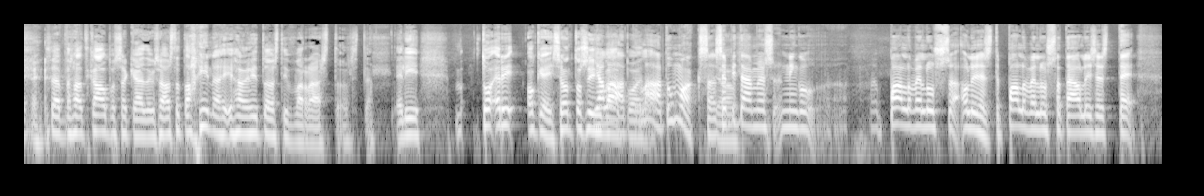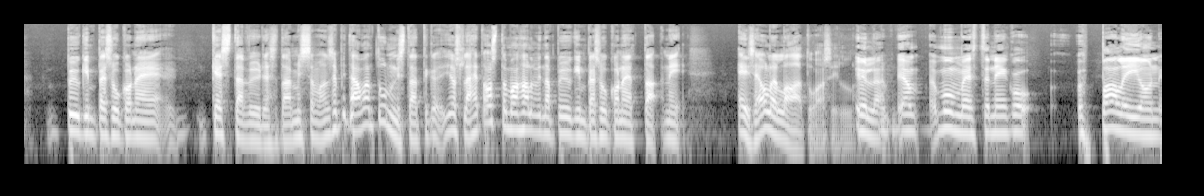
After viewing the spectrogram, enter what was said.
sä saat kaupassa käytä, kun sä ostat aina ihan hitosti varastoon sitä. Eli to eri, okei, se on tosi ja hyvä laatu, pointti. laatu maksaa. Se Joo. pitää myös niin kuin, palvelussa, oli se sitten palvelussa tai oli se sitten pyykinpesukoneen kestävyydessä tai missä vaan. Se pitää vaan tunnistaa, että jos lähdet ostamaan halvinta pyykinpesukonetta, niin ei se ole laatua silloin. Kyllä, ja mun mielestä niinku paljon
